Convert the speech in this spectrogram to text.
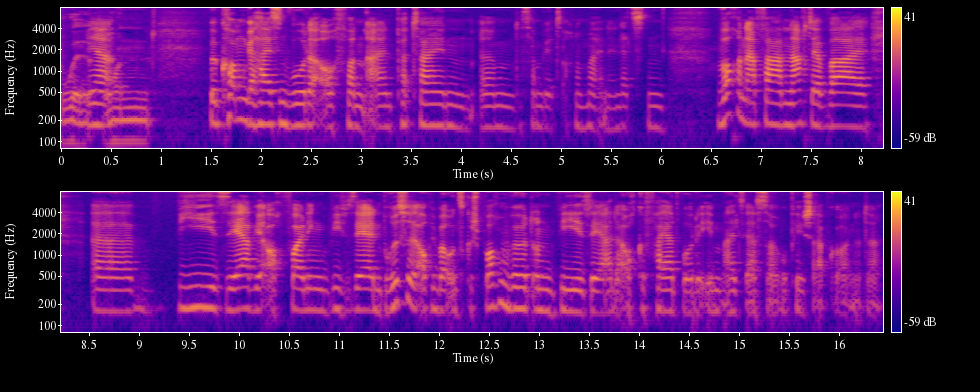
cool. Ja. Und willkommen geheißen wurde auch von allen Parteien. Ähm, das haben wir jetzt auch nochmal in den letzten Wochen erfahren nach der Wahl. Wie sehr wir auch vor allen Dingen, wie sehr in Brüssel auch über uns gesprochen wird und wie sehr da auch gefeiert wurde, eben als erster europäischer Abgeordneter.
